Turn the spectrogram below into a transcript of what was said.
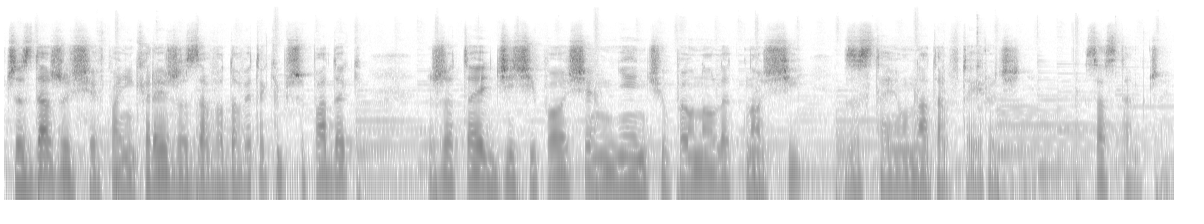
Czy zdarzył się w Pani karierze zawodowej taki przypadek, że te dzieci po osiągnięciu pełnoletności zostają nadal w tej rodzinie zastępczej?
